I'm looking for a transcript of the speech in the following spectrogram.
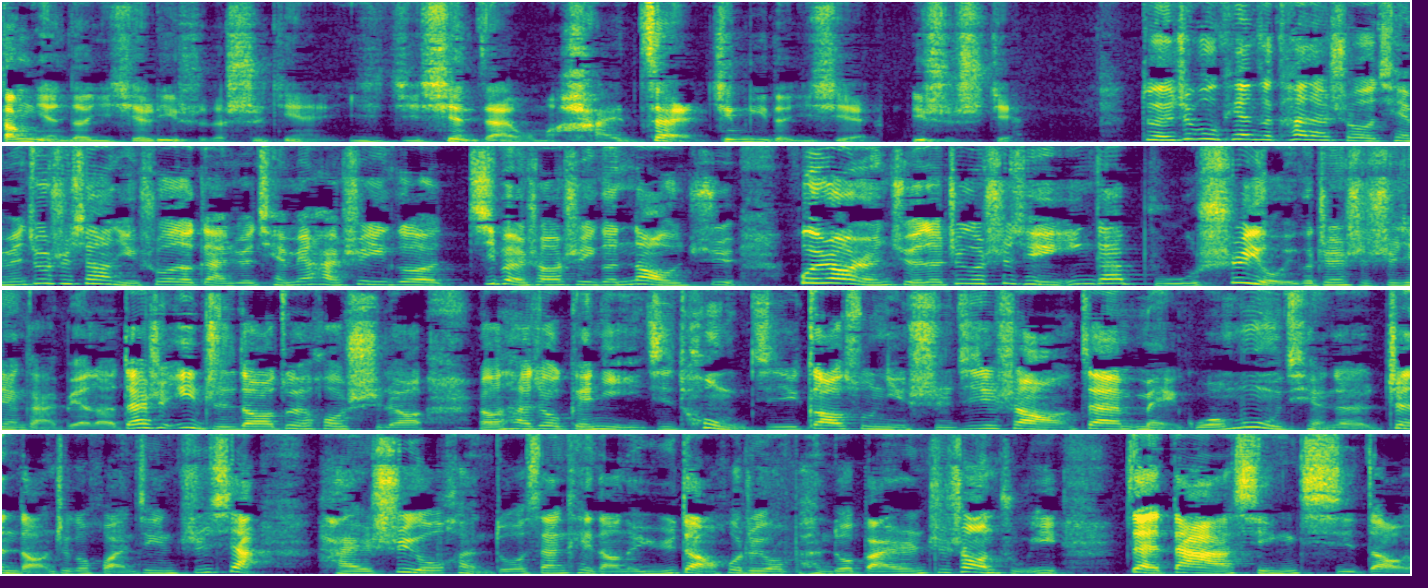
当年的一些历史的事件，以及现在我们还在经历的一些历史事件。对这部片子看的时候，前面就是像你说的感觉，前面还是一个基本上是一个闹剧，会让人觉得这个事情应该不是有一个真实事件改编的。但是，一直到最后史料，然后他就给你一记痛击，告诉你实际上在美国目前的政党这个环境之下，还是有很多三 K 党的余党，或者有很多白人至上主义在大行其道。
